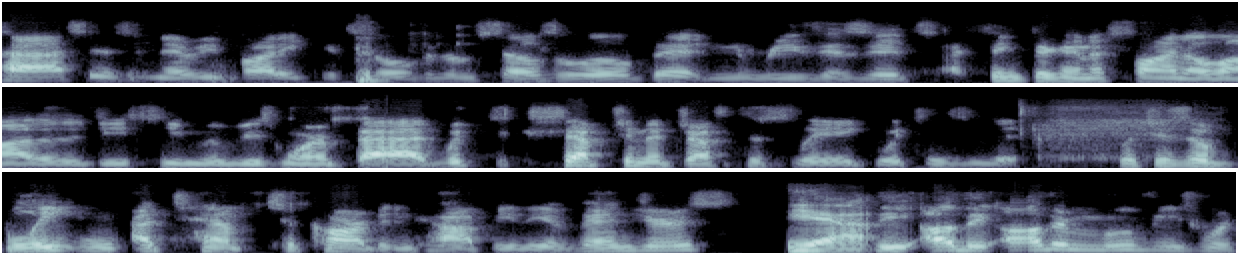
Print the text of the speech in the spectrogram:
passes and everybody gets over themselves a little bit and revisits, I think they're gonna find a lot of the DC movies weren't bad, with the exception of Justice League, which is which is a blatant attempt to carbon copy the Avengers. Yeah. The other other movies were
